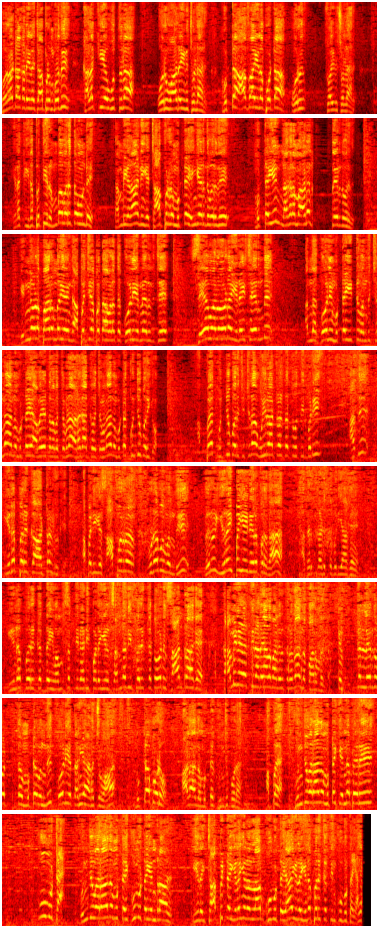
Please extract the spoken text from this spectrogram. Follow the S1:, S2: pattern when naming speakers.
S1: பரோட்டா கடையில சாப்பிடும் போது கலக்கிய ஊத்துனா ஒரு வாடகைன்னு சொன்னார். முட்டை ஆஃப் ஆயில போட்டா ஒரு சொன்னார். எனக்கு இத பத்தி ரொம்ப வருத்தம் உண்டு. தம்பிகளா நீங்க சாப்பிடுற முட்டை எங்க இருந்து வருது? முட்டையின் நகரமான இருந்து வருது. என்னோட பாரம்பரியம் எங்க அப்பச்சி அப்பத்தா வளர்த்த கோழி என்ன இருந்துச்சு? சேவலோட இடை சேர்ந்து அந்த கோழி முட்டையிட்டு வந்துச்சுன்னா அந்த முட்டையை அவயத்துல வச்சோம்னா அடகாக்க வச்சோம்னா அந்த முட்டை குஞ்சு பொரிக்கும். அப்ப குஞ்சு பொரிச்சுச்சுன்னா உயிராற்றல் தத்துவத்தின்படி அது இனப்பெருக்க ஆற்றல் இருக்கு. அப்ப நீங்க சாப்பிடுற உணவு வந்து வெறும் இறைப்பையை நிரப்புறதா? அதற்கு அடுத்தபடியாக இனப்பெருக்கத்தை வம்சத்தின் அடிப்படையில் சந்ததி பெருக்கத்தோடு சான்றாக தமிழினத்தின் அடையாளமா நிறுத்துறதா அந்த பாரம்பரியம். இருந்து வந்த முட்டை வந்து கோழியை தனியா அடைச்சிருவான் முட்டை போடும். ஆனா அந்த முட்டை குஞ்சு போடாது. அப்ப குஞ்சு வராத முட்டைக்கு என்ன பேரு? கூமுட்டை. குஞ்சு வராத முட்டை கூமுட்டை என்றால் இதை சாப்பிட்ட இளைஞர் எல்லாம் கூமுட்டையா? இல்ல இனப்பெருக்கத்தின் கூமுட்டையா?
